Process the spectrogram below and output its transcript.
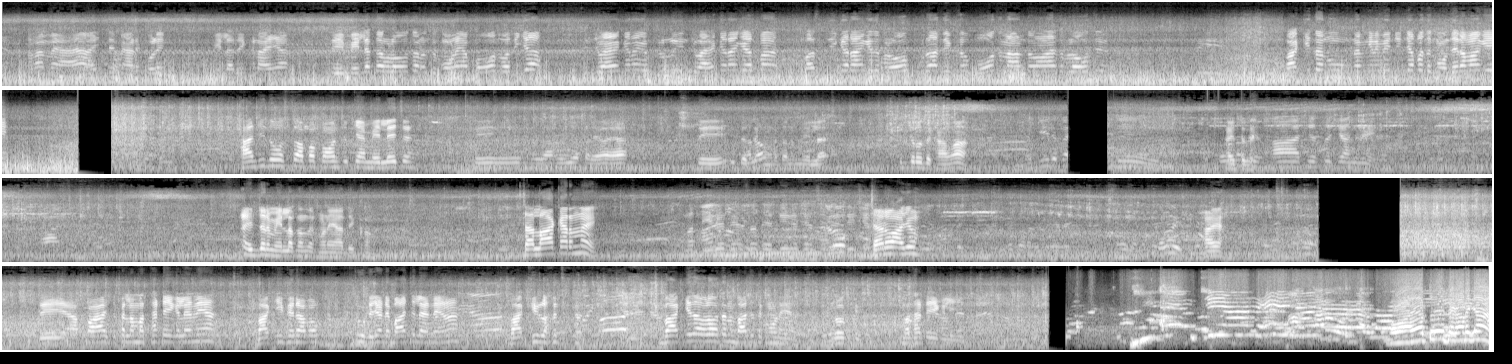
ਆਇਆ ਇੱਥੇ ਮੈਡ ਕੋਲੇ ਮੇਲਾ ਦੇਖਣ ਆਏ ਆ। ਤੇ ਮੇਲਾ ਦਾ ਵਲੌਗ ਤੁਹਾਨੂੰ ਦਿਖਾਉਣੇ ਆ ਬਹੁਤ ਵਧੀਆ। ਇੰਜੋਏ ਕਰਾਂਗੇ ਫੁੱਲ ਇੰਜੋਏ ਕਰਾਂਗੇ ਆਪਾਂ ਮਸਤੀ ਕਰਾਂਗੇ ਤੇ ਵਲੌਗ ਪੂਰਾ ਦੇਖੋ ਬਹੁਤ ਆਨੰਦ ਆਉਣਾ ਇਸ ਵਲੌਗ 'ਚ। ਤੇ ਬਾਕੀ ਤੁਹਾਨੂੰ ਨਵੀਆਂ ਨਵੀਆਂ ਚੀਜ਼ਾਂ ਆਪਾਂ ਦਿਖਾਉਂਦੇ ਰਵਾਂਗੇ। ਹਾਂਜੀ ਦੋਸਤੋ ਆਪਾਂ ਪਹੁੰਚ ਚੁੱਕੇ ਆ ਮੇਲੇ 'ਚ। ਤੇ ਮੇਲਾ ਵਧੀਆ ਭਰਿਆ ਹੋਇਆ। ਤੇ ਇੱਧਰ ਦਿਖਾਉਣਾ ਤੁਹਾਨੂੰ ਮੇਲਾ। ਇੱਧਰੋਂ ਦਿਖਾਵਾਂ? ਇੱਧਰ ਹਾਂ 696 ਇੱਧਰ ਮੇਲਾ ਤੁਹਾਨੂੰ ਦਿਖਾਉਣੇ ਆ ਦੇਖੋ। ਚੱਲ ਆ ਕਰਨ ਓਏ। ਚਲੋ ਆਜੋ ਆਇਆ ਤੇ ਆਪਾਂ ਅੱਜ ਪਹਿਲਾਂ ਮੱਥਾ ਟੇਕ ਲੈਨੇ ਆ। ਬਾਕੀ ਫਿਰ ਆਪਾਂ ਝੂਟੇ ਝਾਟੇ ਬਾਅਦ ਚ ਲੈਣੇ ਆ ਨਾ। ਬਾਕੀ ਵਲੌਗ ਬਾਕੀ ਦਾ ਵਲੌਗ ਤੁਹਾਨੂੰ ਬਾਅਦ ਚ ਦਿਖਾਉਣੇ ਆ। ਰੁਕ ਕੇ, ਮੱਥਾ ਟੇਕ ਲਈਏ। ਉਹ ਆਇਆ ਤੂੰ ਇੱਥੇ ਗਿਆ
